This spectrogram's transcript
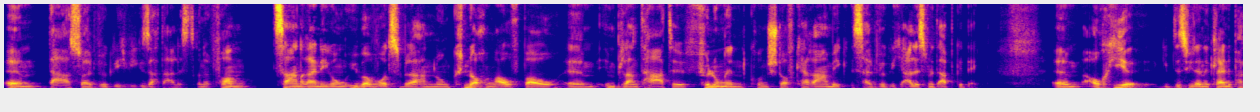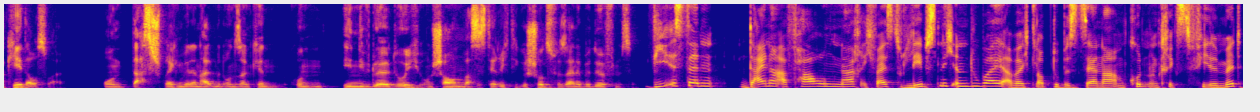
Ähm, da hast du halt wirklich, wie gesagt, alles drin. Von Zahnreinigung über Wurzelbehandlung, Knochenaufbau, ähm, Implantate, Füllungen, Kunststoff, Keramik, ist halt wirklich alles mit abgedeckt. Ähm, auch hier gibt es wieder eine kleine Paketauswahl. Und das sprechen wir dann halt mit unseren Kunden individuell durch und schauen, mhm. was ist der richtige Schutz für seine Bedürfnisse. Wie ist denn deiner Erfahrung nach, ich weiß, du lebst nicht in Dubai, aber ich glaube, du bist sehr nah am Kunden und kriegst viel mit.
